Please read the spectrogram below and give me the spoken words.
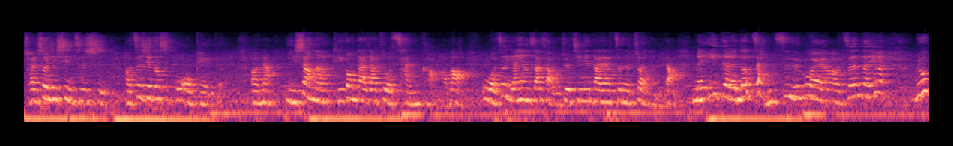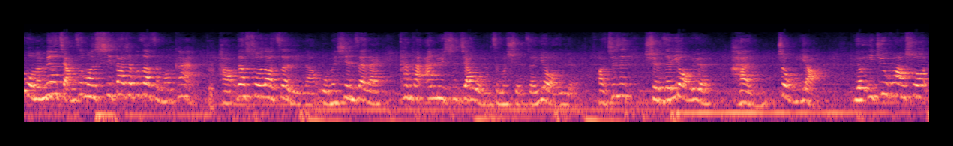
传授一些性知识？好，这些都是不 OK 的。好，那以上呢，提供大家做参考，好不好？我这个洋洋洒洒，我觉得今天大家真的赚很大，每一个人都长智慧哦，真的，因为。如果我们没有讲这么细，大家不知道怎么看。好，那说到这里呢，我们现在来看看安律师教我们怎么选择幼儿园。好，其实选择幼儿园很重要。有一句话说，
